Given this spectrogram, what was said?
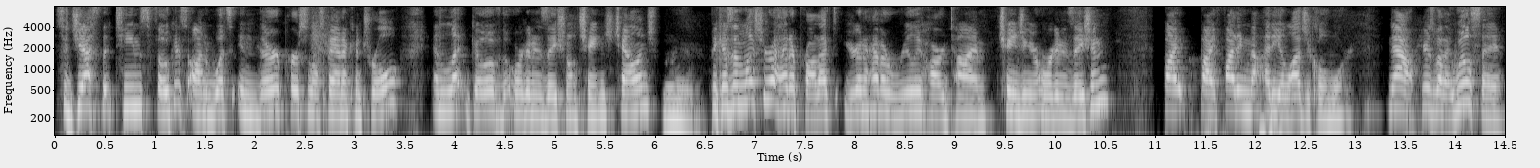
suggest that teams focus on what's in their personal span of control and let go of the organizational change challenge. Mm. Because unless you're a head of product, you're going to have a really hard time changing your organization by, by fighting the ideological war. Now, here's what I will say.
